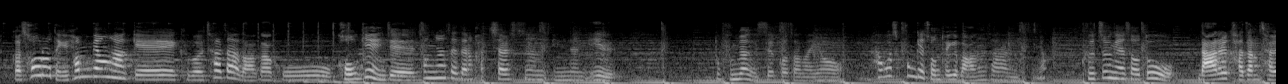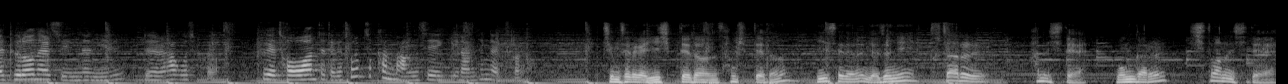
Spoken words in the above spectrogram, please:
그러니까 서로 되게 현명하게 그걸 찾아 나가고 거기에 이제 청년 세대랑 같이 할 수 있는 일도 분명히 있을 거잖아요. 하고 싶은 게 전 되게 많은 사람이거든요. 그 중에서도 나를 가장 잘 드러낼 수 있는 일을 하고 싶어요. 그게 저한테 되게 솔직한 방식이라는 생각이 들어요. 지금 세대가 20대든 30대든 이 세대는 여전히 투자를 하는 시대, 뭔가를 시도하는 시대,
